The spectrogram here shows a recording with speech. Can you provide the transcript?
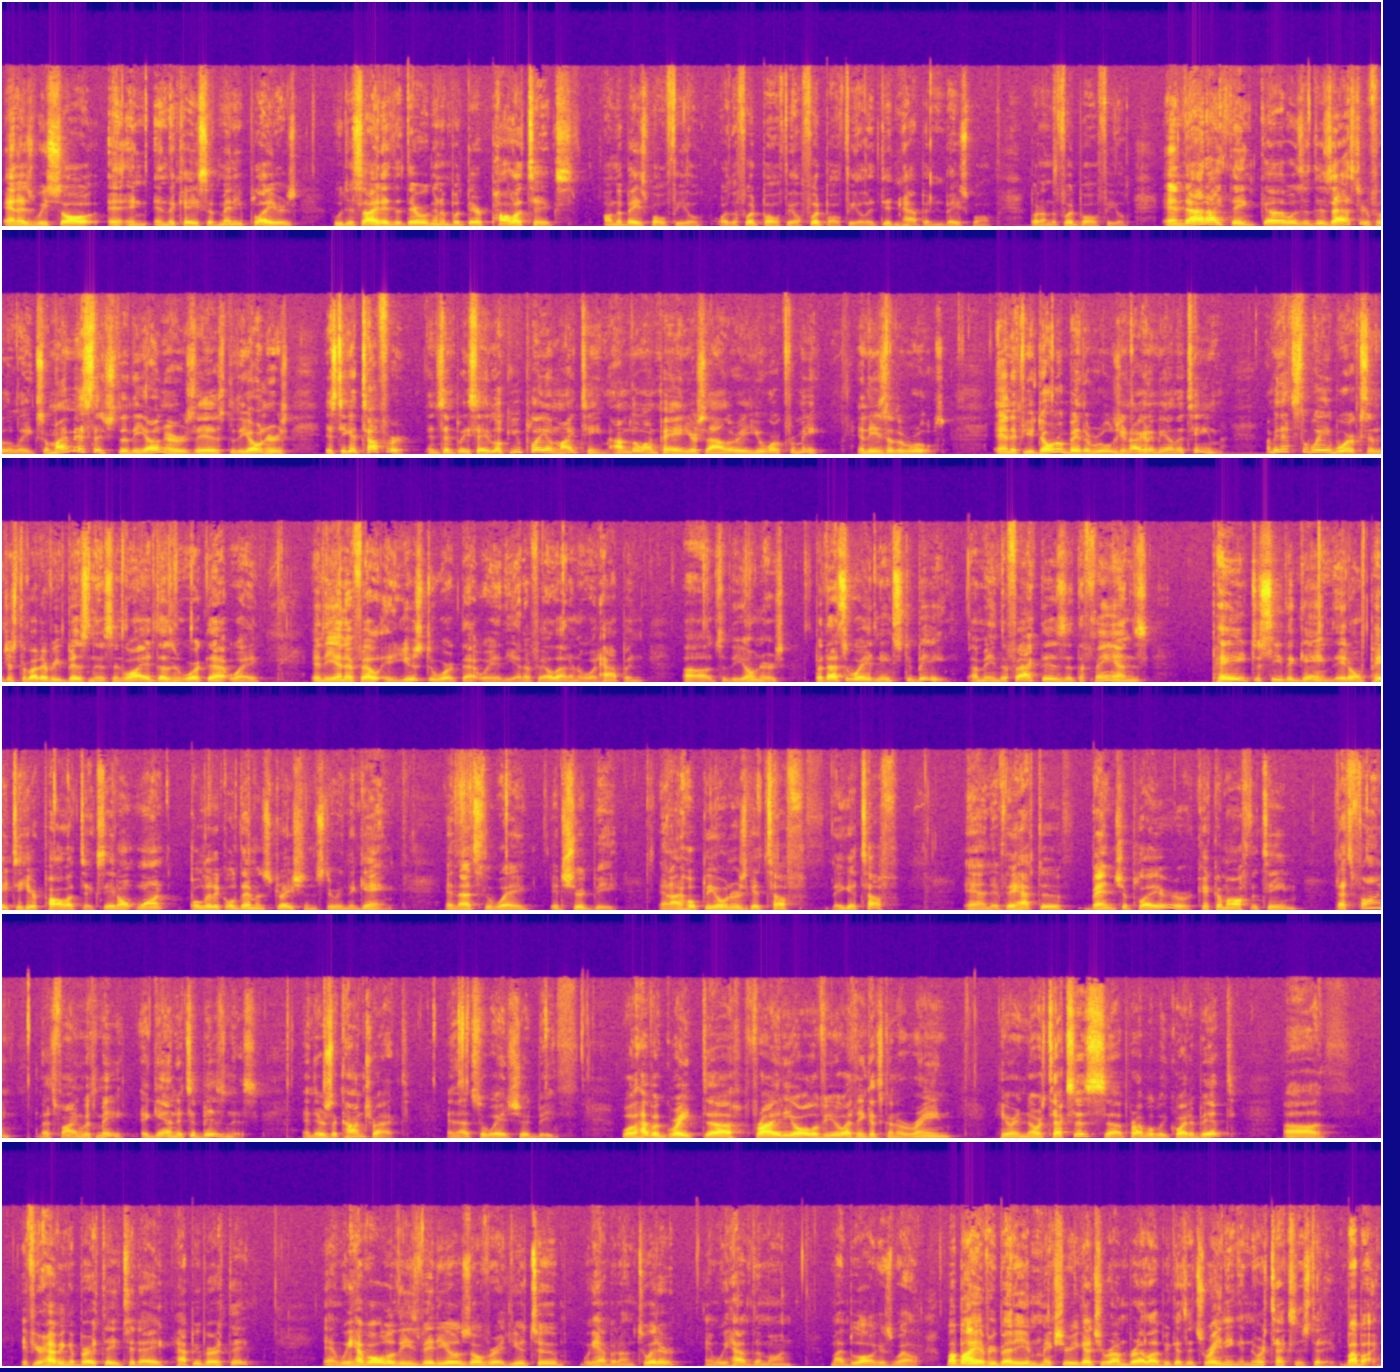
And as we saw in, in the case of many players who decided that they were going to put their politics on the baseball field or the football field, football field. It didn't happen in baseball, but on the football field. And that I think uh, was a disaster for the league. So my message to the owners is to the owners is to get tougher and simply say, look, you play on my team. I'm the one paying your salary. You work for me. And these are the rules. And if you don't obey the rules, you're not going to be on the team. I mean, that's the way it works in just about every business. And why it doesn't work that way in the NFL, it used to work that way in the NFL. I don't know what happened uh, to the owners, but that's the way it needs to be. I mean, the fact is that the fans pay to see the game. They don't pay to hear politics. They don't want political demonstrations during the game. And that's the way it should be. And I hope the owners get tough. They get tough. And if they have to bench a player or kick them off the team, that's fine. That's fine with me. Again, it's a business and there's a contract, and that's the way it should be. Well, have a great uh, Friday, all of you. I think it's going to rain here in North Texas, uh, probably quite a bit. Uh, if you're having a birthday today, happy birthday. And we have all of these videos over at YouTube. We have it on Twitter, and we have them on my blog as well. Bye bye, everybody, and make sure you got your umbrella because it's raining in North Texas today. Bye bye.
